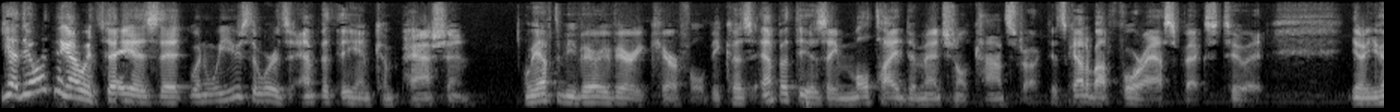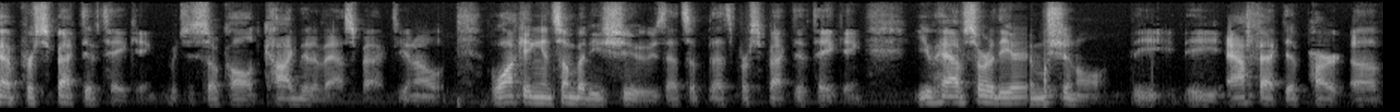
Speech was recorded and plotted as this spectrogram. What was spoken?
Yeah, the only thing I would say is that when we use the words empathy and compassion, we have to be very, very careful because empathy is a multidimensional construct. It's got about four aspects to it. You know, you have perspective taking, which is so-called cognitive aspect. You know, walking in somebody's shoes, that's a, that's perspective taking. You have sort of the emotional the the affective part of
